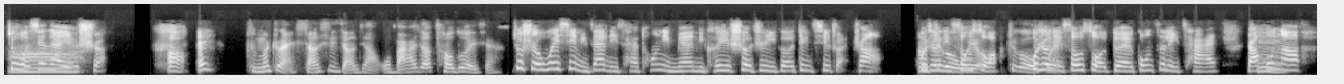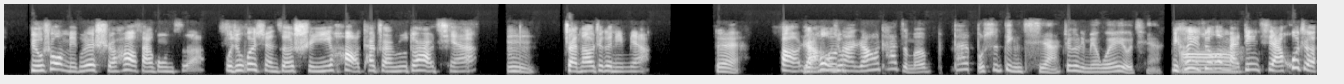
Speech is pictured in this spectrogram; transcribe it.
就我现在也是。哦，哎，怎么转？详细讲讲，我马上就要操作一下。就是微信你在理财通里面，你可以设置一个定期转账。或者你搜索，或者你搜索对工资理财，然后呢，比如说我每个月十号发工资，我就会选择十一号它转入多少钱，嗯，转到这个里面，对。啊，然后呢？然后他怎么？他不是定期啊？这个里面我也有钱。你可以最后买定期啊，或者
